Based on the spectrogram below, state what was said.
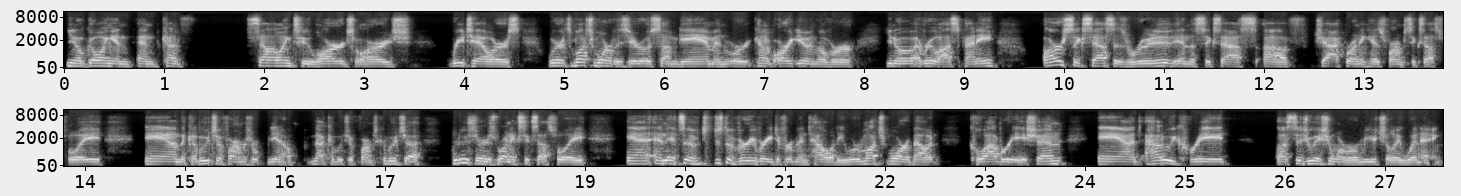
you know, going and, and kind of selling to large, large retailers where it's much more of a zero sum game and we're kind of arguing over, you know, every last penny. Our success is rooted in the success of Jack running his farm successfully and the kombucha farms, you know, not kombucha farms, kombucha producers running successfully. And, and it's a, just a very, very different mentality. We're much more about collaboration and how do we create a situation where we're mutually winning.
